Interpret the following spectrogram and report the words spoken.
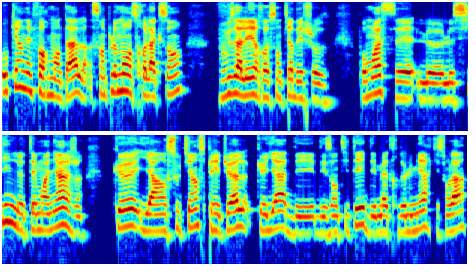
aucun effort mental, simplement en se relaxant, vous allez ressentir des choses. Pour moi, c'est le, signe, le témoignage qu'il y a un soutien spirituel, qu'il y a des, entités, des maîtres de lumière qui sont là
